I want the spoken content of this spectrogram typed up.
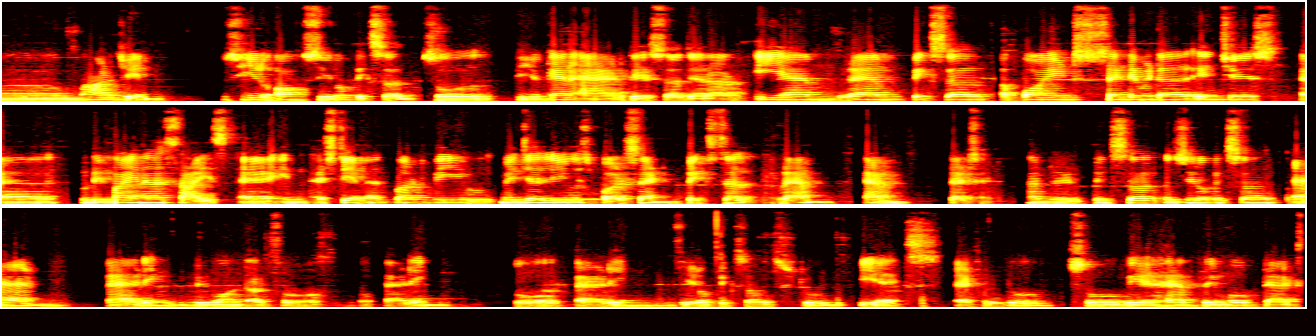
uh, margin zero of zero pixel. So you can add this uh, there are em rem pixel a points centimeter inches uh, to define a size uh, in html but we use majorly use percent pixel rem m. That's it. 100 pixel uh, zero pixel and padding we want also no padding so padding 0 pixels to px that will do. So we have removed that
